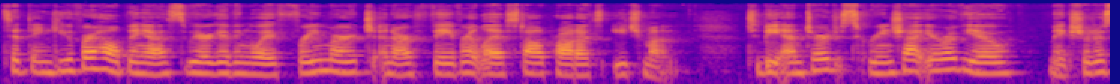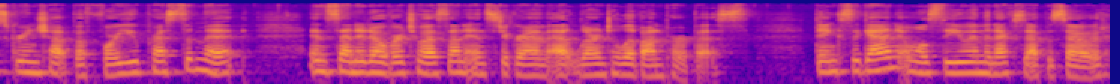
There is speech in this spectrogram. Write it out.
To thank you for helping us, we are giving away free merch and our favorite lifestyle products each month. To be entered, screenshot your review, make sure to screenshot before you press submit, and send it over to us on Instagram at Learn to Live on Purpose. Thanks again, and we'll see you in the next episode.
